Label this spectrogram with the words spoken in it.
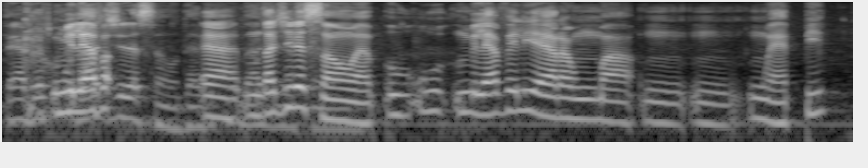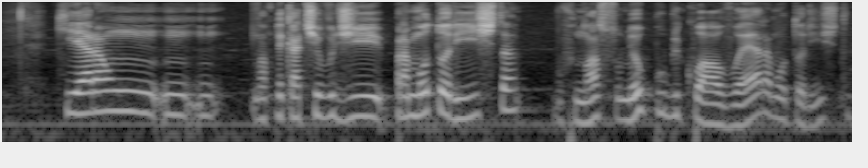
tem a ver com me leva, de direção. É, mudar de direção. É. O, o, o Me Leva ele era uma, um, um, um app que era um, um, um aplicativo de para motorista. O nosso, meu público-alvo era motorista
